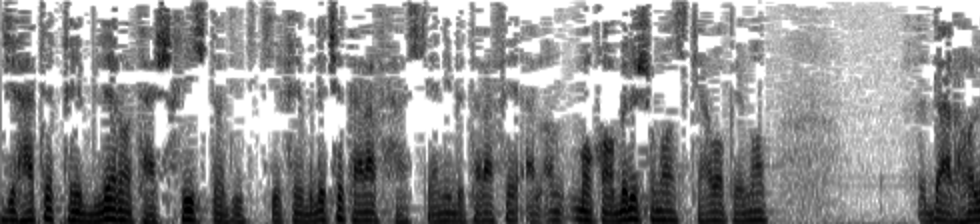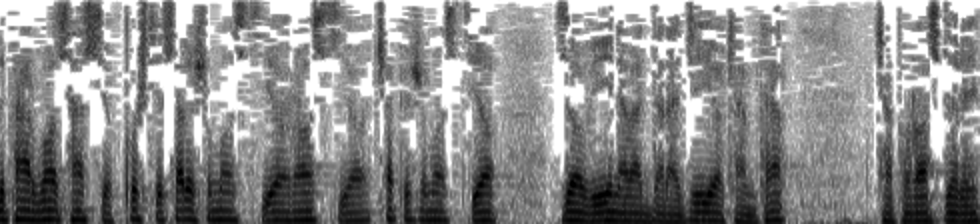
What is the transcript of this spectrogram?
جهت قبله را تشخیص دادید که قبله چه طرف هست یعنی به طرف الان مقابل شماست که هواپیما در حال پرواز هست یا پشت سر شماست یا راست یا چپ شماست یا زاویه 90 درجه یا کمتر چپ و راست داره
